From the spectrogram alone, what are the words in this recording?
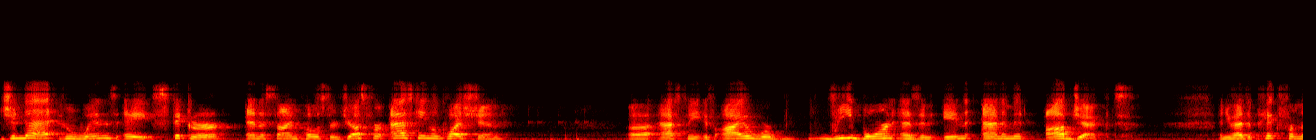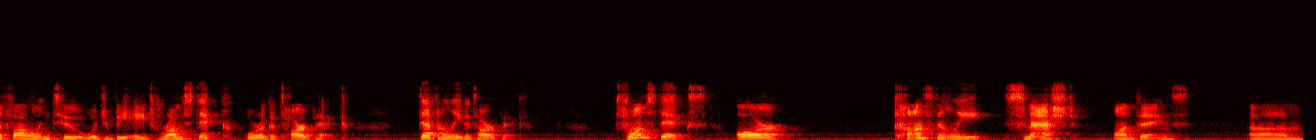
Jeanette, who wins a sticker and a signed poster just for asking a question, uh, asked me if I were reborn as an inanimate object and you had to pick from the following two, would you be a drumstick or a guitar pick? Definitely a guitar pick. Drumsticks are constantly smashed on things. Um,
